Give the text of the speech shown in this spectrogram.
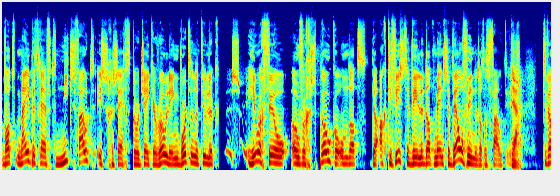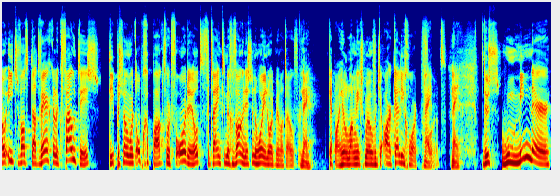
wat mij betreft niets fout is gezegd door J.K. Rowling... wordt er natuurlijk heel erg veel over gesproken... omdat de activisten willen dat mensen wel vinden dat het fout is. Ja. Terwijl iets wat daadwerkelijk fout is... die persoon wordt opgepakt, wordt veroordeeld... verdwijnt in de gevangenis en dan hoor je nooit meer wat over. Nee. Ik heb al heel lang niks meer over R. Kelly gehoord, Nee. bijvoorbeeld. Nee. Dus hoe minder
